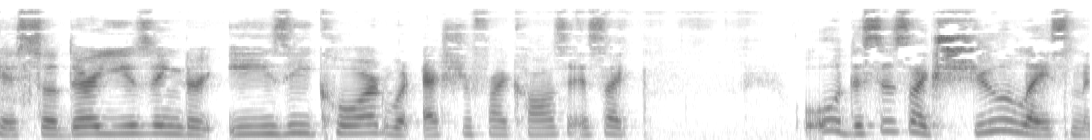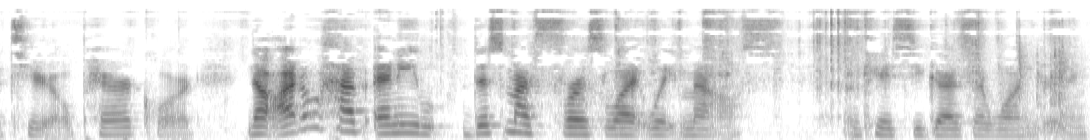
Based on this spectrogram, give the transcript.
Okay, so they're using their easy cord, what Xtrfy calls it. It's like, oh, this is like shoelace material, paracord. Now, I don't have any, this is my first lightweight mouse, in case you guys are wondering.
